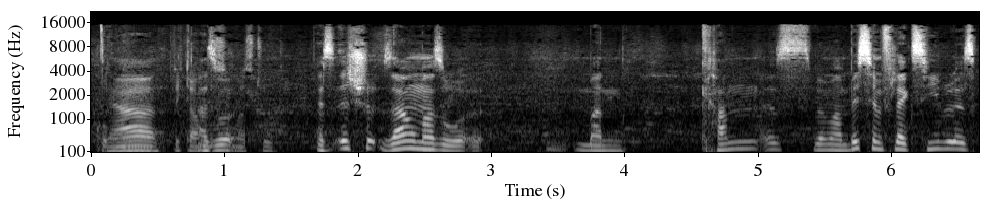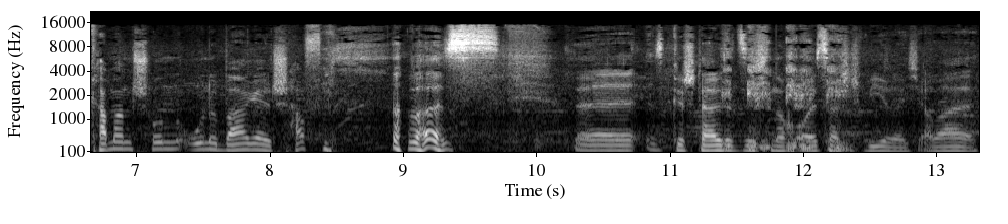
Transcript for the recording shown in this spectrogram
gucken, Ja, sich da also- was tut. Es ist, schon- sagen wir mal so, man kann es, wenn man ein bisschen flexibel ist, kann man schon ohne Bargeld schaffen. Aber es äh, es gestaltet sich noch äußerst schwierig. Aber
